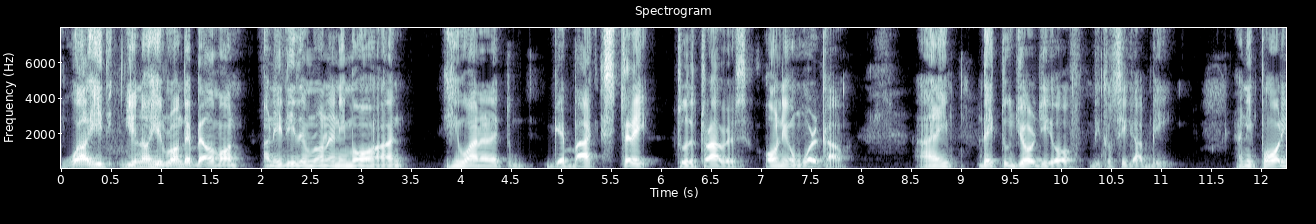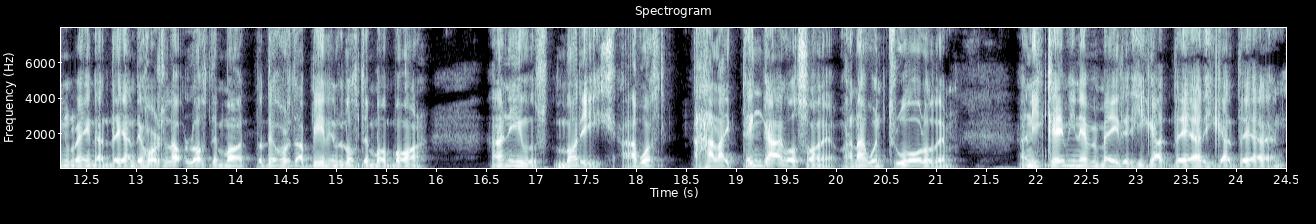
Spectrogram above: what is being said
Well, he, you know, he run the Belmont and he didn't run anymore, and he wanted to get back straight to the Travers, only on workout. And he, they took Georgie off because he got beat. And he poured in rain that day, and the horse lo- lost the mud, but the horse that beat him lost the mud more. And he was muddy. I was, I had like 10 goggles on him, and I went through all of them. And he came, he never made it. He got there, he got there, and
